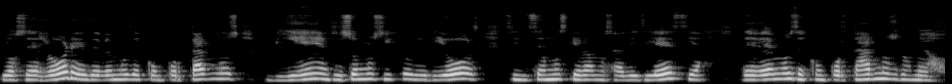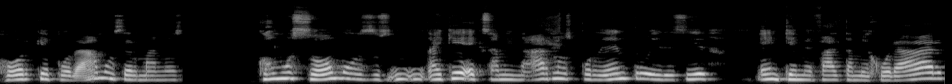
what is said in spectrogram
los errores, debemos de comportarnos bien, si somos hijos de Dios, si decimos que vamos a la iglesia, debemos de comportarnos lo mejor que podamos, hermanos. ¿Cómo somos? Hay que examinarnos por dentro y decir en qué me falta mejorar,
